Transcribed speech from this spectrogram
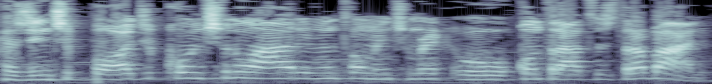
a gente pode continuar eventualmente o contrato de trabalho.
